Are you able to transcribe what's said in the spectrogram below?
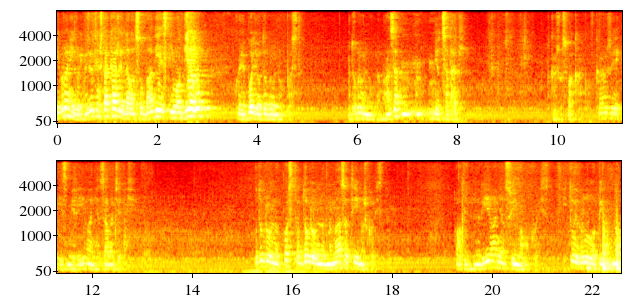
I brojni drugi. Međutim, šta kaže? Da vas obavijestimo dijelu koje je bolje od dobrovoljnog posta. Od Dobrovoljnog namaza i od sadaki. Kažu svakako. Kaže izmirivanje zavađenih. Od dobrovoljnog posta, dobrovoljnog namaza ti imaš korist. A od izmirivanja svi imamo korist. I to je vrlo bitno.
